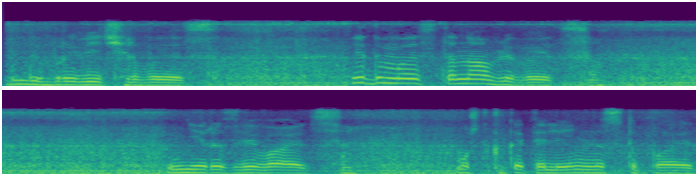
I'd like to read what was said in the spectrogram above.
Добрый вечер, ВС. Я думаю, останавливается. Не развивается. Может, какая-то лень наступает.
